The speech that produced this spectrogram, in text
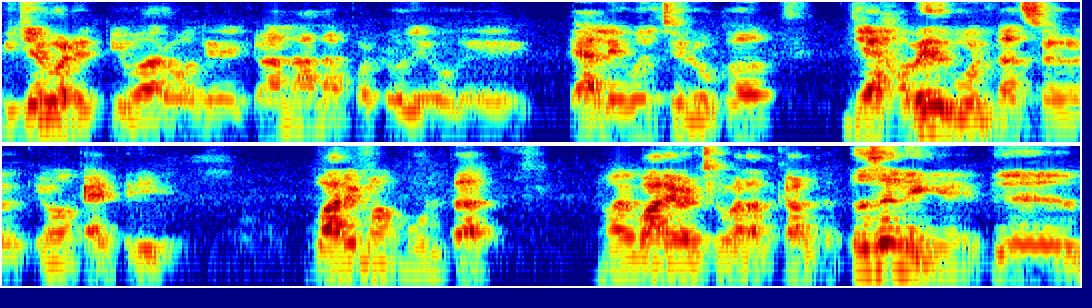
विजय वडेट्टीवार वगैरे किंवा नाना पटोले वगैरे त्या लेवलचे लोक जे हवेत बोलतात सगळं किंवा काहीतरी वारेमा बोलतात वाऱ्यावरची वारात काढतात तसं नाही आहे. ते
